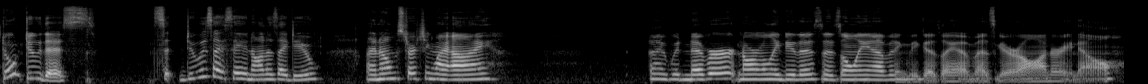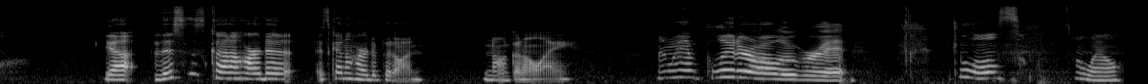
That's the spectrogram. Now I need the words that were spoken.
don't do this. Do as I say, not as I do. I know I'm stretching my eye. I would never normally do this. It's only happening because I have mascara on right now. Yeah, this is kind of hard to, it's kind of hard to put on. Not gonna lie. Now we have glitter all over it. Tools. Oh well.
